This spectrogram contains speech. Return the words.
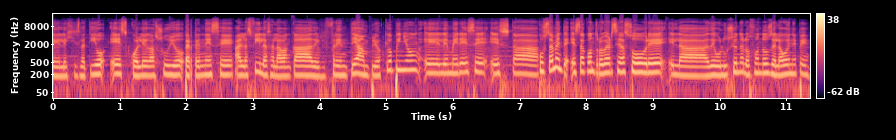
eh, legislativo es colega suyo, pertenece a las filas, a la bancada del Frente Amplio. ¿Qué opinión eh, le merece esta, justamente, esta controversia sobre la devolución de los fondos de la ONP?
